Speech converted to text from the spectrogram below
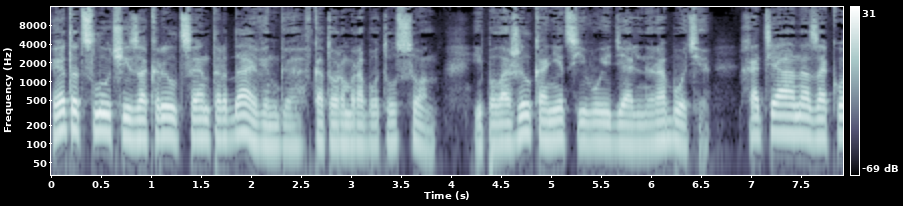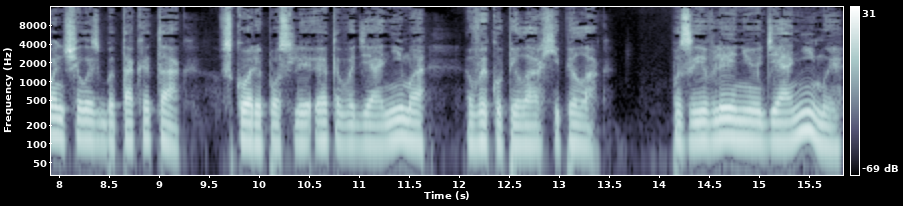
Этот случай закрыл центр дайвинга, в котором работал Сон, и положил конец его идеальной работе, хотя она закончилась бы так и так. Вскоре после этого Дианима выкупила архипелаг. По заявлению Дианимы,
